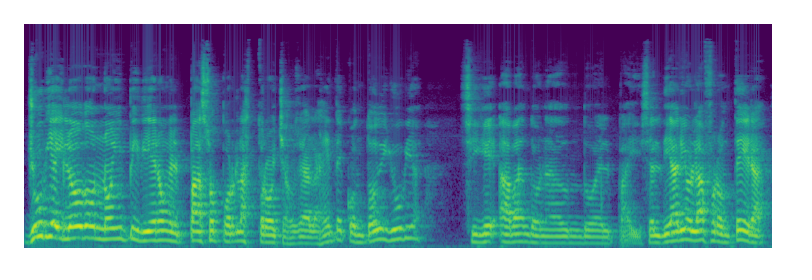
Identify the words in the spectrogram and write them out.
Lluvia y lodo no impidieron el paso por las trochas, o sea, la gente con todo y lluvia sigue abandonando el país. El diario La Frontera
